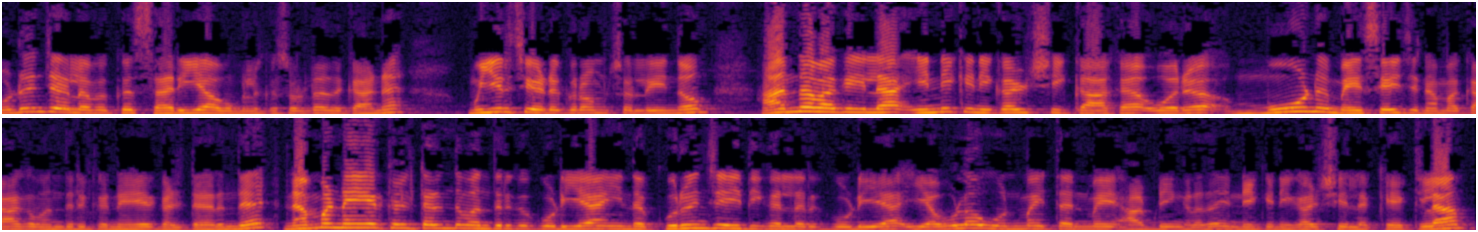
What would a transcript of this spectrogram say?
முடிஞ்ச அளவுக்கு சரியா உங்களுக்கு சொல்றதுக்கான முயற்சி எடுக்க இருக்கிறோம் சொல்லியிருந்தோம். அந்த வகையில இன்னைக்கு நிகழ்ச்சிக்காக ஒரு மூணு மெசேஜ் நமக்காக வந்திருக்கு நேயர்கள்ட்ட இருந்து. நம்ம நேயர்கள்ட்ட இருந்து வந்திருக்கக்கூடிய இந்த குறுஞ்செய்திகள் இருக்கக்கூடிய எவ்வளவு உண்மைத்தன்மை அப்படிங்கறத இன்னைக்கு நிகழ்ச்சியில கேட்கலாம்.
